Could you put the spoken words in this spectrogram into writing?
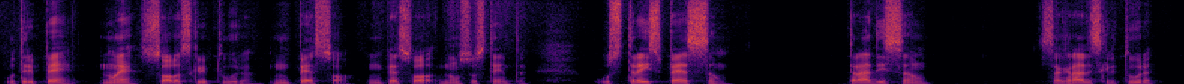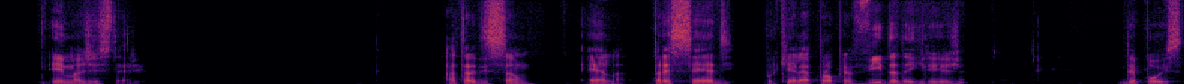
O tripé não é só a escritura, um pé só. Um pé só não sustenta. Os três pés são tradição, Sagrada Escritura e magistério. A tradição, ela precede, porque ela é a própria vida da igreja. Depois,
